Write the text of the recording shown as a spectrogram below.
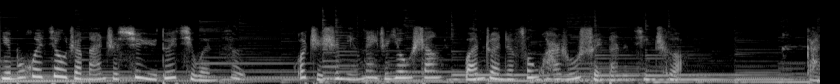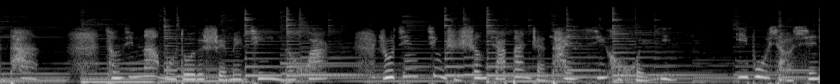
也不会就着满纸絮语堆起文字。我只是明媚着忧伤，婉转着风华如水般的清澈。感叹，曾经那么多的水媚轻盈的花，如今竟只剩下半盏叹息和回忆。一不小心，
